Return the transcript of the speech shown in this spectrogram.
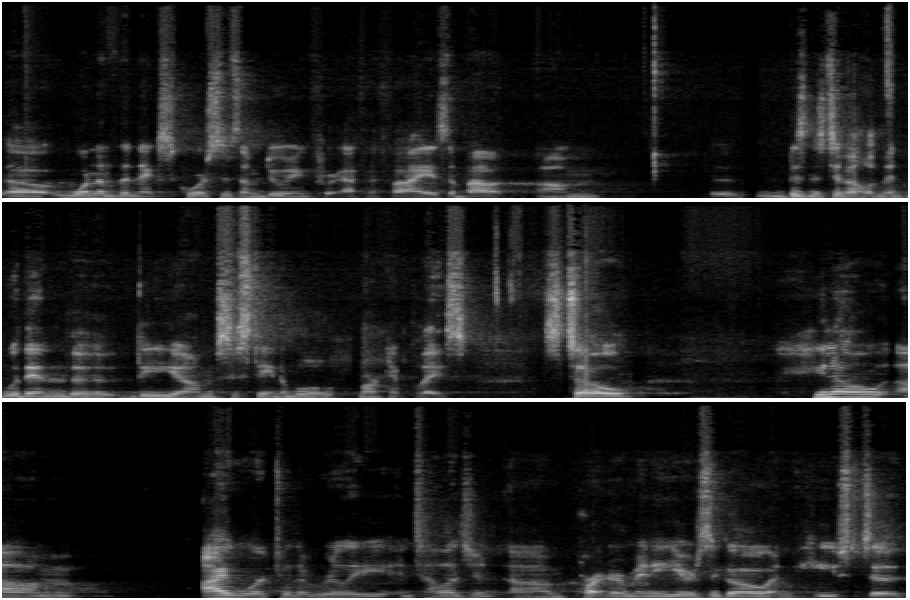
uh, one of the next courses I'm doing for FFI is about um, business development within the the um, sustainable marketplace. So, you know, um, I worked with a really intelligent um, partner many years ago, and he used to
